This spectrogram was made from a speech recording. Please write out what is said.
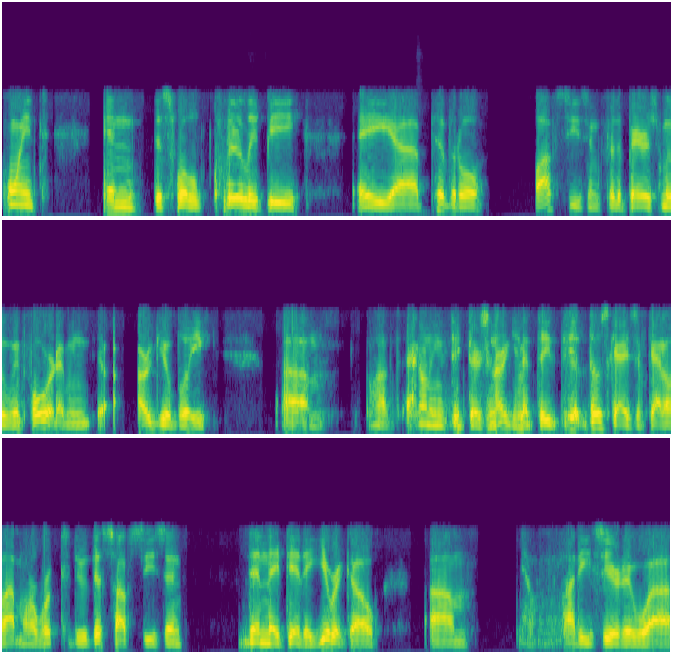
point, and this will clearly be a uh, pivotal offseason for the Bears moving forward. I mean, arguably, um, well, I don't even think there's an argument. They, they, those guys have got a lot more work to do this offseason than they did a year ago. Um, you know, a lot easier to uh,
